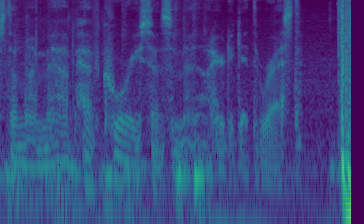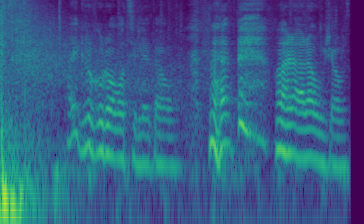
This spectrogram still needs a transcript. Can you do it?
rest on my map. Have Corey send some men out here to get the rest. Ay, creo que un robot sí le dado. Bueno, ahora huyamos.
